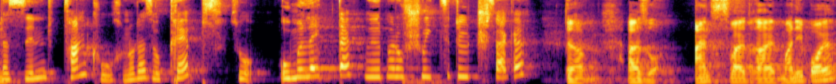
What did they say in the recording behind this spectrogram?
das sind Pfannkuchen, oder? So Krebs, so Omelette, würde man auf Schweizerdeutsch sagen. Ja, also eins, zwei, drei Moneyboy.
